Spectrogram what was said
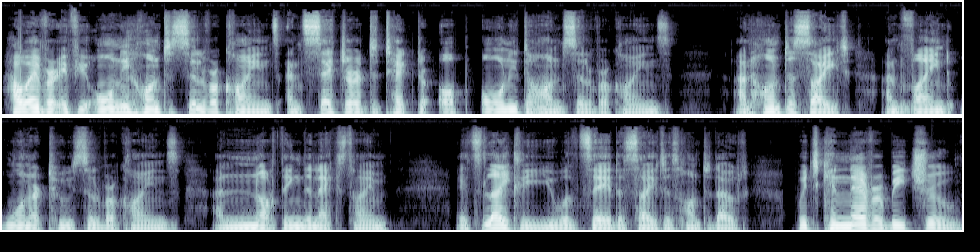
However, if you only hunt silver coins and set your detector up only to hunt silver coins, and hunt a site and find one or two silver coins and nothing the next time, it's likely you will say the site is hunted out, which can never be true.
